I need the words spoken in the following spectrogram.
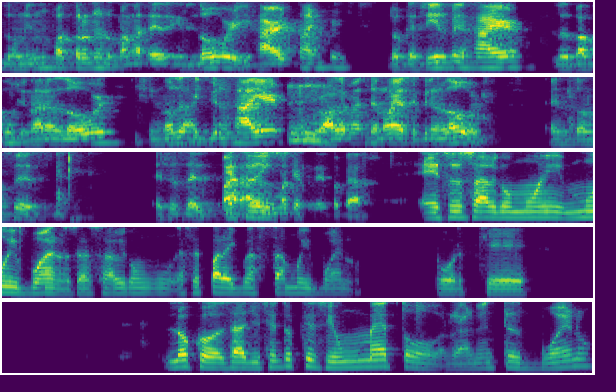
los mismos patrones los van a hacer en lower y higher time frames. Lo que sirve en higher les va a funcionar en lower y si no les sirve en higher, probablemente no vaya a servir en lower. Entonces, ese es el paradigma que puede tocar. Eso es algo muy, muy bueno. O sea, es algo, ese paradigma está muy bueno. Porque, loco, o sea, yo siento que si un método realmente es bueno,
